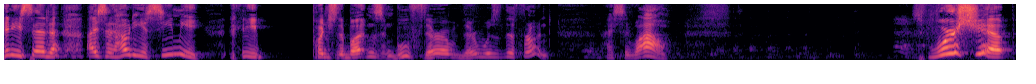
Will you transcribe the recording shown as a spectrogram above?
and he said, I said, How do you see me? And he punched the buttons, and woof, there, there was the front. I said, Wow. Worship,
